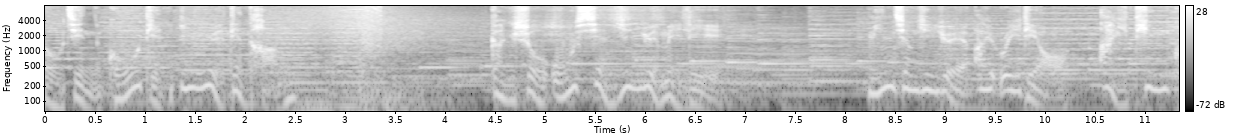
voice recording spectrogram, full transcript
走进古典音乐殿堂，感受无限音乐魅力。民江音乐 iRadio 爱听古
